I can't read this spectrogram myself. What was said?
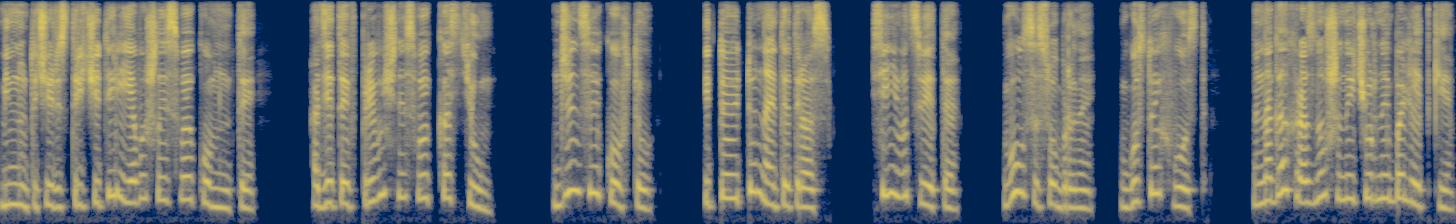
Минуты через три-четыре я вышла из своей комнаты, одетая в привычный свой костюм. Джинсы и кофту. И то, и то на этот раз. Синего цвета. Волосы собраны, в густой хвост. На ногах разношенные черные балетки.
